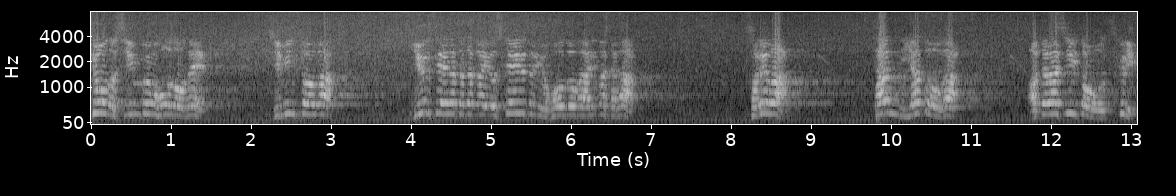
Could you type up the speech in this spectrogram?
今日の新聞報道で自民党が優勢な戦いをしているという報道がありましたがそれは単に野党が新しい党を作り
